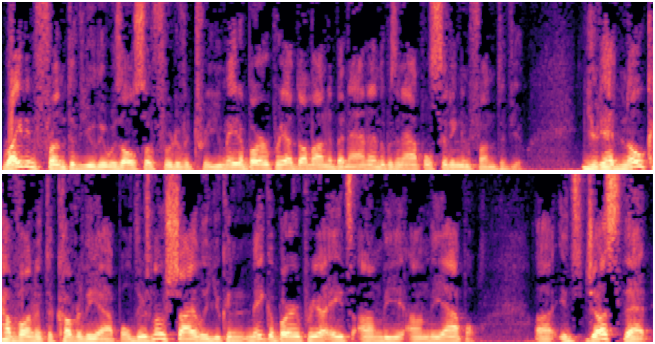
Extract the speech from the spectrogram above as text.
right in front of you there was also fruit of a tree. You made a Borei Priyadama on a banana and there was an apple sitting in front of you. You had no kavana to cover the apple. There's no shaila. You can make a Borei Priya eitz on the, on the apple. Uh, it's just that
